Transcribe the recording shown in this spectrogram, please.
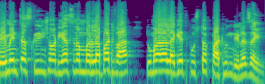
पेमेंटचा स्क्रीनशॉट याच नंबरला पाठवा. तुम्हाला लगेच पुस्तक पाठवून दिलं जाईल.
